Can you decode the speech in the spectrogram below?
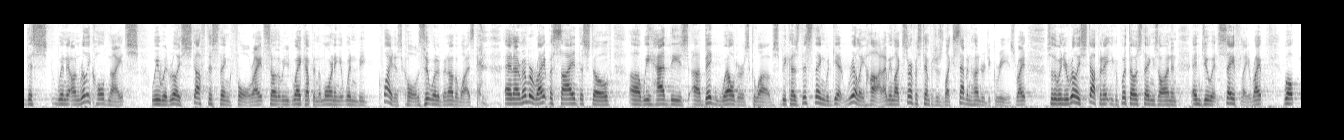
this, when on really cold nights, we would really stuff this thing full, right? So that when you'd wake up in the morning, it wouldn't be quite as cold as it would have been otherwise. And I remember right beside the stove, uh, we had these uh, big welder's gloves because this thing would get really hot. I mean, like surface temperatures like 700 degrees, right? So that when you're really stuffing it, you could put those things on and, and do it safely, right? Well,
